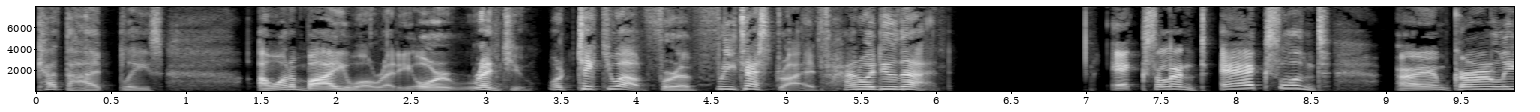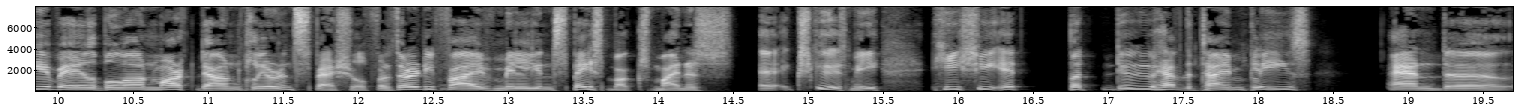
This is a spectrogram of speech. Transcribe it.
Cut the hype, please. I want to buy you already, or rent you, or take you out for a free test drive. How do I do that? Excellent, excellent. I am currently available on markdown clearance special for 35 million space bucks minus, uh, excuse me, he, she, it, but do you have the time, please? And, uh,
